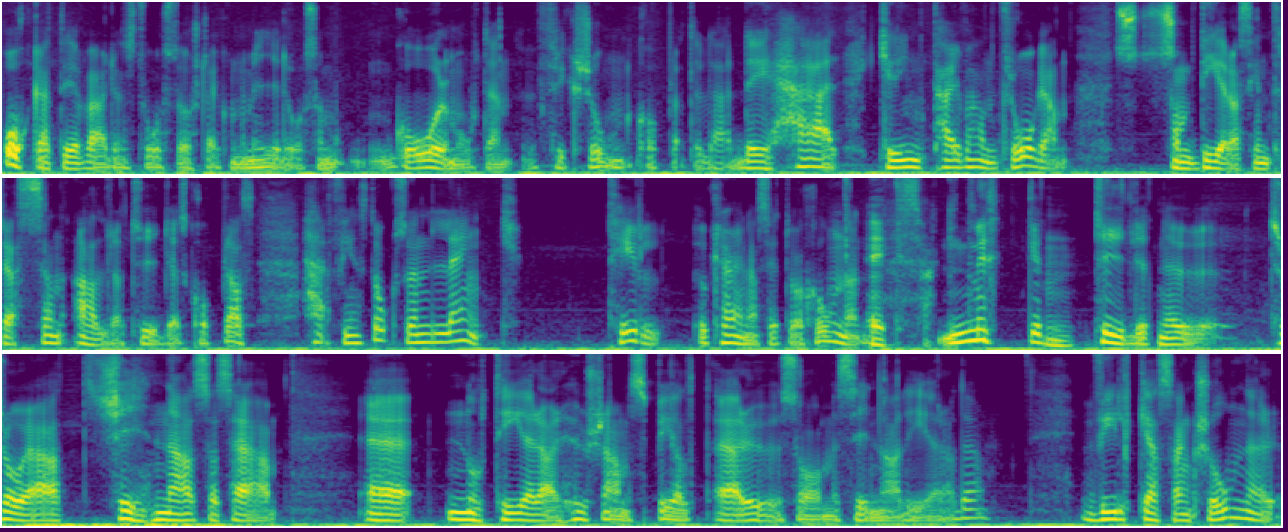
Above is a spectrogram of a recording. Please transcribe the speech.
och att det är världens två största ekonomier då som går mot en friktion kopplat till det här. Det är här kring Taiwanfrågan som deras intressen allra tydligast kopplas. Här finns det också en länk till Ukraina-situationen. Exakt. Mycket mm. tydligt nu tror jag att Kina så att säga eh, noterar hur samspelt är USA med sina allierade. Vilka sanktioner,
